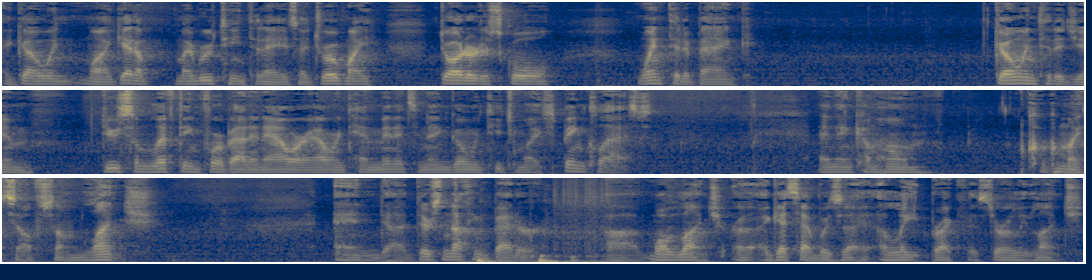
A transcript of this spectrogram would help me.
I go in, well, I get up. My routine today is I drove my daughter to school, went to the bank, go into the gym, do some lifting for about an hour, hour and 10 minutes, and then go and teach my spin class. And then come home, cook myself some lunch. And uh, there's nothing better. Uh, well, lunch. Uh, I guess that was a, a late breakfast, early lunch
